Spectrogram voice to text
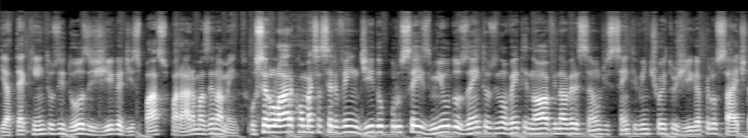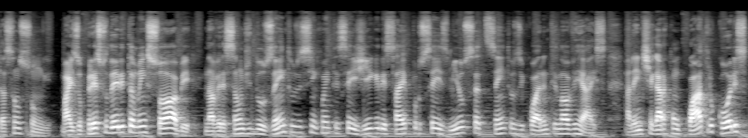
e até 512 GB de espaço para armazenamento. O celular começa a ser vendido por 6.299 na versão de 128 GB pelo site da Samsung. Mas o preço dele também sobe. Na versão de 256 GB ele sai por R$ 6.749. Além de chegar com quatro cores,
